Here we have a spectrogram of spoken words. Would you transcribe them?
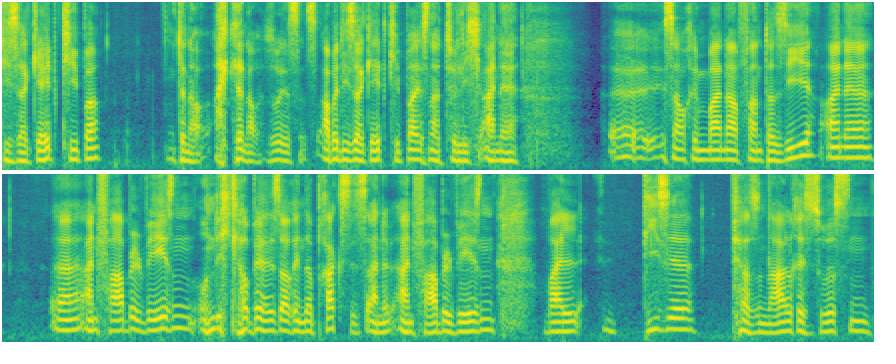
dieser Gatekeeper, genau, genau, so ist es. Aber dieser Gatekeeper ist natürlich eine, äh, ist auch in meiner Fantasie eine äh, ein Fabelwesen und ich glaube, er ist auch in der Praxis eine, ein Fabelwesen, weil diese Personalressourcen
